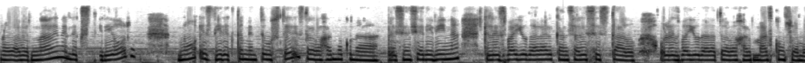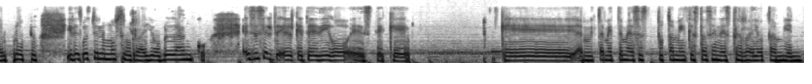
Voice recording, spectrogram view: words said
no va a haber nada en el exterior, ¿no? Es directamente ustedes trabajando con la presencia divina que les va a ayudar a alcanzar ese estado o les va a ayudar a trabajar más con su amor propio. Y después tenemos el rayo blanco. Ese es el, el que te digo, este, que que a mí también te me haces tú también que estás en este rayo también.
